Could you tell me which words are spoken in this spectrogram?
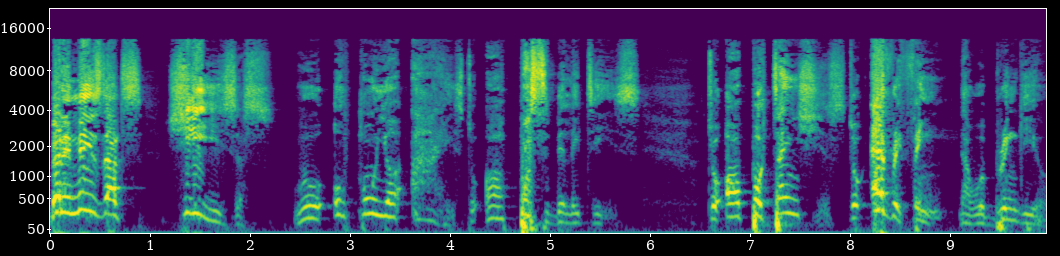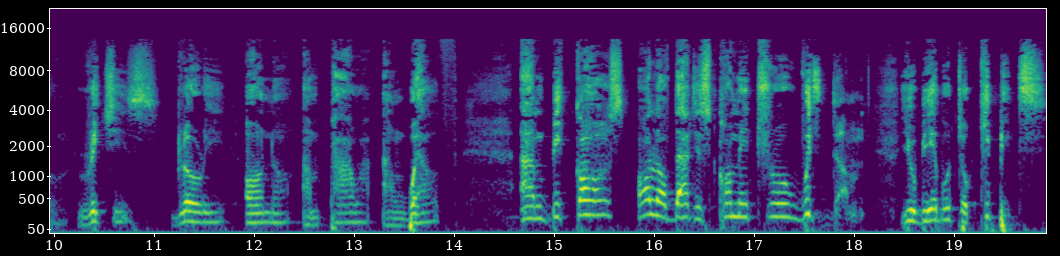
But it means that Jesus will open your eyes to all possibilities, to all potentials, to everything that will bring you riches, glory, honor, and power and wealth. And because all of that is coming through wisdom, you'll be able to keep it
